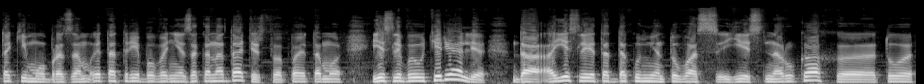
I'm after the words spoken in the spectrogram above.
таким образом, это требование законодательства, поэтому если вы утеряли, да, а если этот документ у вас есть на руках, то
